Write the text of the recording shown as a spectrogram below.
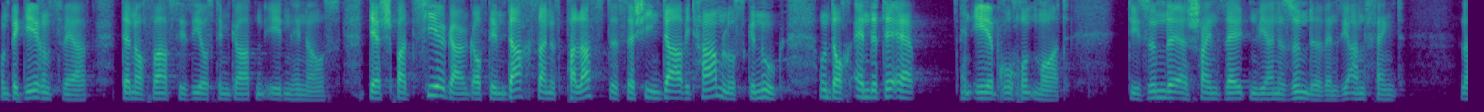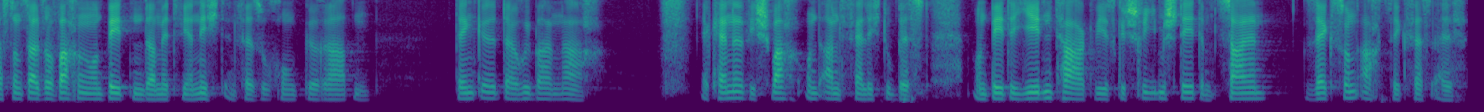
und begehrenswert, dennoch warf sie sie aus dem Garten Eden hinaus. Der Spaziergang auf dem Dach seines Palastes erschien David harmlos genug, und doch endete er in Ehebruch und Mord. Die Sünde erscheint selten wie eine Sünde, wenn sie anfängt. Lasst uns also wachen und beten, damit wir nicht in Versuchung geraten. Denke darüber nach. Erkenne, wie schwach und anfällig du bist und bete jeden Tag, wie es geschrieben steht im Psalm 86, Vers 11.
